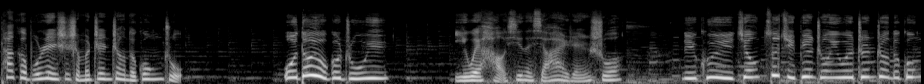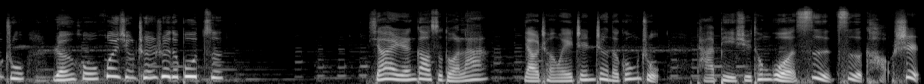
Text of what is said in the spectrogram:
她可不认识什么真正的公主。我倒有个主意，一位好心的小矮人说：“你可以将自己变成一位真正的公主，然后唤醒沉睡的布茨。”小矮人告诉朵拉，要成为真正的公主，她必须通过四次考试。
